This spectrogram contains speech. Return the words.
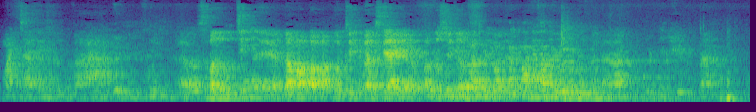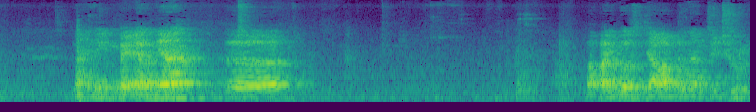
macan itu? Nah, sebagai kucing ya, nggak apa-apa pak kucing Persia ya, bagus juga pak. Nah, nah, nah ini PR-nya eh, Bapak Ibu harus jawab dengan jujur.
